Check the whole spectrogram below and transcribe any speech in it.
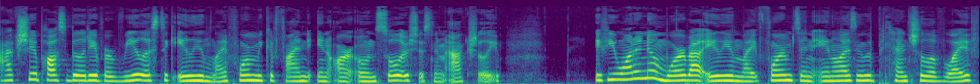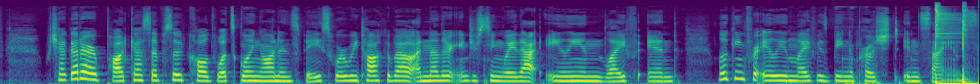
actually a possibility of a realistic alien life form we could find in our own solar system, actually. If you want to know more about alien life forms and analyzing the potential of life, check out our podcast episode called What's Going On in Space, where we talk about another interesting way that alien life and looking for alien life is being approached in science.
